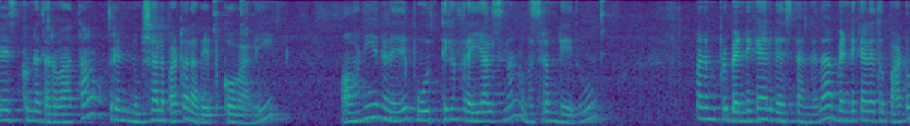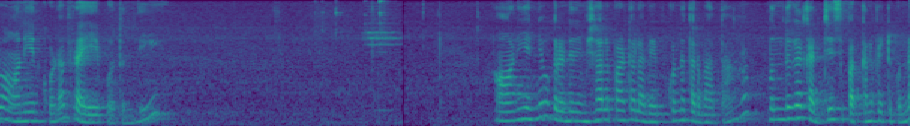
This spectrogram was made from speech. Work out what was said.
వేసుకున్న తర్వాత ఒక రెండు నిమిషాల పాటు అలా వేపుకోవాలి. ఆనియన్ అనేది పూర్తిగా ఫ్రై అయ్యాల్సిన అవసరం లేదు. మనం ఇప్పుడు బెండకాయలు వేస్తాం కదా బెండకాయలతో పాటు ఆనియన్ కూడా ఫ్రై అయిపోతుంది. ఆనియన్ని ఒక రెండు నిమిషాల పాటు అలా వేపుకున్న తర్వాత ముందుగా కట్ చేసి పక్కన పెట్టుకున్న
